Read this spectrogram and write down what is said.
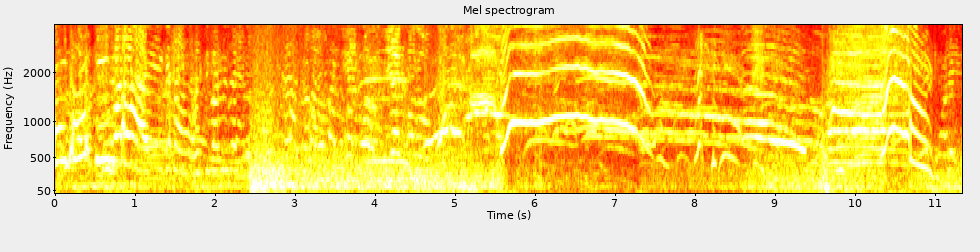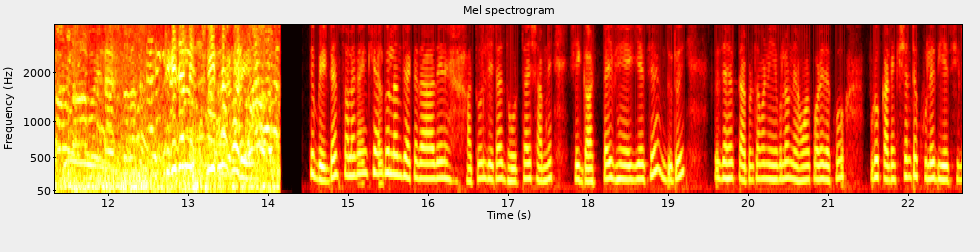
এই ধরো তিনবার। থেকে যেন স্পিড না করে। তো ব্রেক ডান্স চলাকালীন খেয়াল করলাম যে একটা দাদাদের হাতল যেটা ধরতে হয় সামনে সেই গার্ডটাই ভেঙে গিয়েছে দুটোই। তো যাই হোক তারপর তো আমরা নিয়ে বললাম নেওয়ার পরে দেখো পুরো কানেকশনটা খুলে দিয়েছিল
